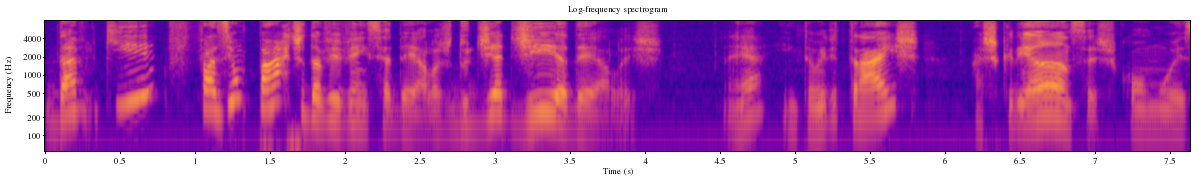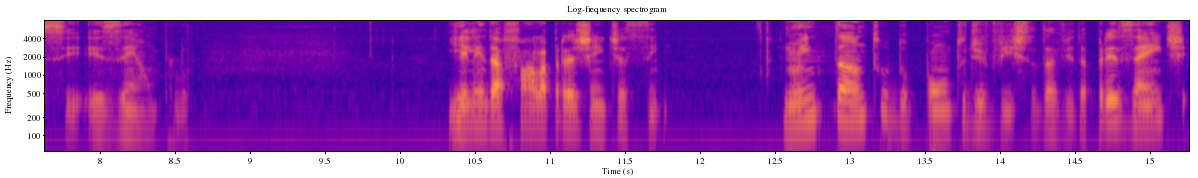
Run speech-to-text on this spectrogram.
da, que faziam parte da vivência delas, do dia a dia delas. Né? Então ele traz as crianças como esse exemplo. E ele ainda fala para a gente assim: no entanto, do ponto de vista da vida presente,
